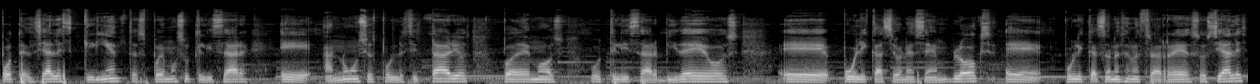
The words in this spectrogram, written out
potenciales clientes. Podemos utilizar eh, anuncios publicitarios, podemos utilizar videos, eh, publicaciones en blogs, eh, publicaciones en nuestras redes sociales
